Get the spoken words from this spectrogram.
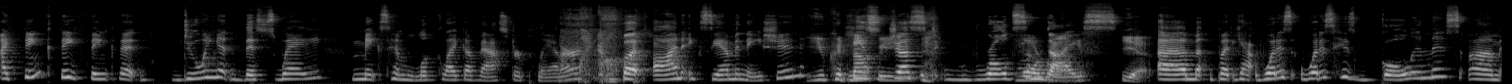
I think they think that doing it this way makes him look like a master planner, but on examination, You could not he's be just rolled some wrong. dice. yeah. Um, but yeah, what is what is his goal in this? Um,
